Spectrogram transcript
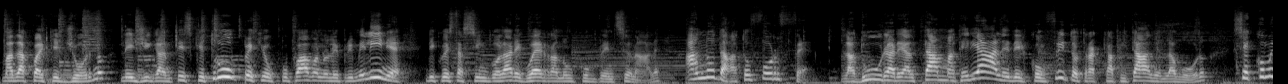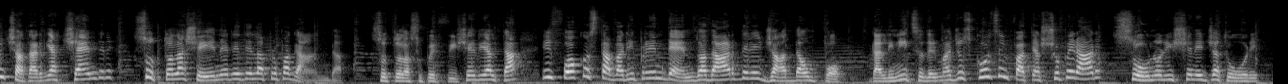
Ma da qualche giorno le gigantesche truppe che occupavano le prime linee di questa singolare guerra non convenzionale hanno dato forfè. La dura realtà materiale del conflitto tra capitale e lavoro si è cominciata a riaccendere sotto la cenere della propaganda. Sotto la superficie in realtà il fuoco stava riprendendo ad ardere già da un po' Dall'inizio del maggio scorso infatti a scioperare sono gli sceneggiatori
